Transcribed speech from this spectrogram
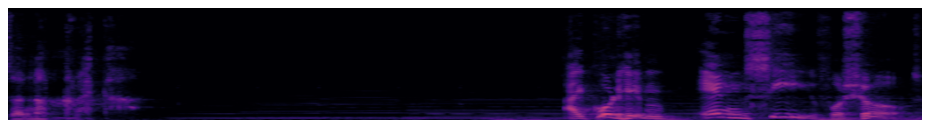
the Nutcracker. I call him NC for short.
